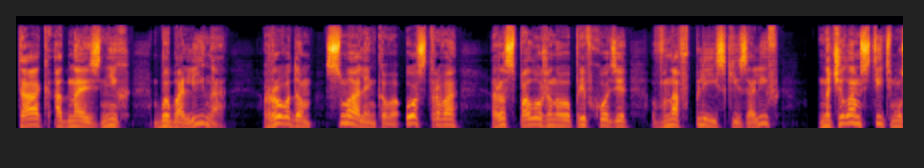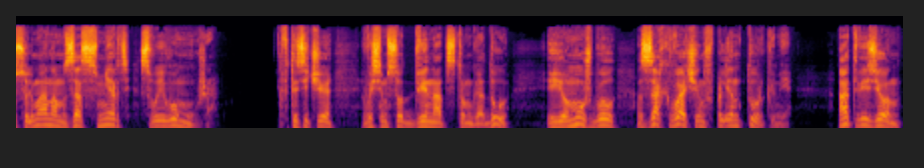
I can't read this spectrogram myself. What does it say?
Так одна из них, Бабалина, родом с маленького острова, расположенного при входе в Навплийский залив, начала мстить мусульманам за смерть своего мужа. В 1812 году ее муж был захвачен в плен турками, отвезен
